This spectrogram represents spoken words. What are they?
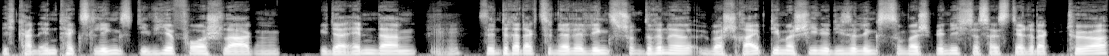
Ich kann In-Text-Links, die wir vorschlagen, wieder ändern. Mhm. Sind redaktionelle Links schon drin? Überschreibt die Maschine diese Links zum Beispiel nicht? Das heißt, der Redakteur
